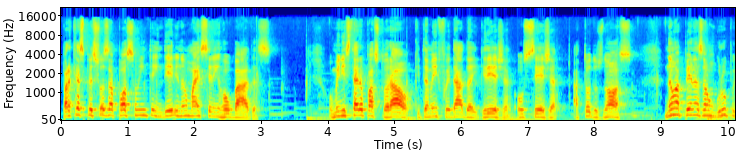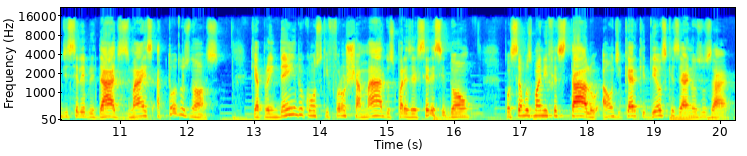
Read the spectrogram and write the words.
para que as pessoas a possam entender e não mais serem roubadas. O ministério pastoral, que também foi dado à igreja, ou seja, a todos nós, não apenas a um grupo de celebridades, mas a todos nós, que aprendendo com os que foram chamados para exercer esse dom, possamos manifestá-lo aonde quer que Deus quiser nos usar.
